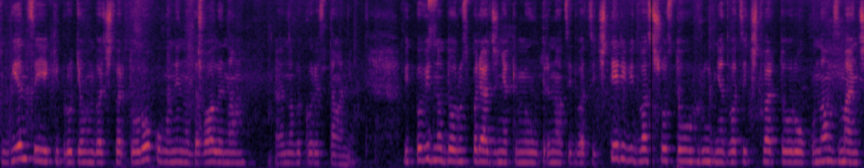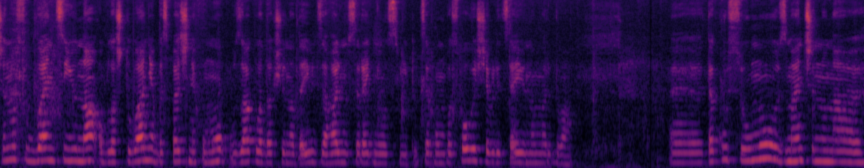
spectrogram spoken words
субвенцій, які протягом 2024 року вони надавали нам на використання. Відповідно до розпорядження КМУ 1324 від 26 грудня 2024 року нам зменшено субвенцію на облаштування безпечних умов у закладах, що надають загальну середню освіту. Це бомбосховище в ліцею номер 2 Е, Таку суму зменшено на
